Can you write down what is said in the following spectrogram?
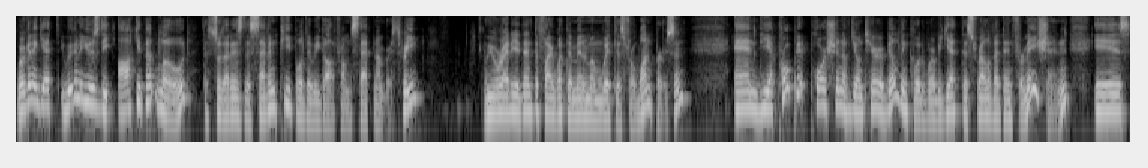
We're gonna get, we're gonna use the occupant load. So that is the seven people that we got from step number three. We already identified what the minimum width is for one person. And the appropriate portion of the Ontario Building Code where we get this relevant information is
